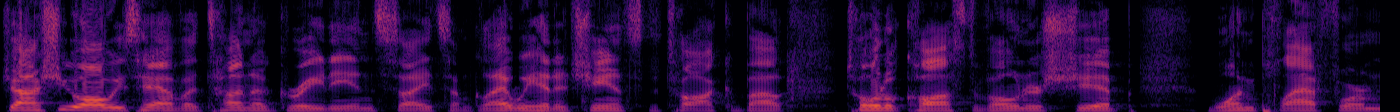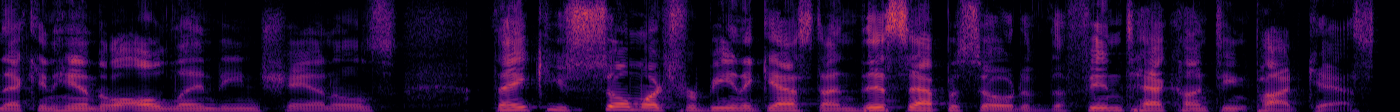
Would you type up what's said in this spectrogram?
Josh, you always have a ton of great insights. I'm glad we had a chance to talk about total cost of ownership, one platform that can handle all lending channels. Thank you so much for being a guest on this episode of the FinTech Hunting Podcast.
